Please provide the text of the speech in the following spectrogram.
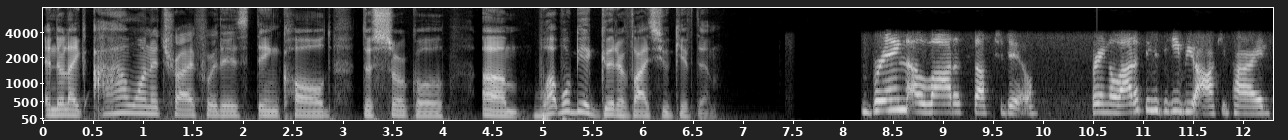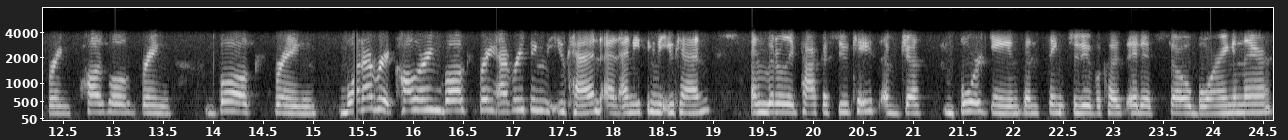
and they're like, I want to try for this thing called the Circle. Um, what would be a good advice you give them? Bring a lot of stuff to do. Bring a lot of things to keep you occupied. Bring puzzles, bring books, bring whatever, coloring books, bring everything that you can and anything that you can and literally pack a suitcase of just board games and things to do because it is so boring in there.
